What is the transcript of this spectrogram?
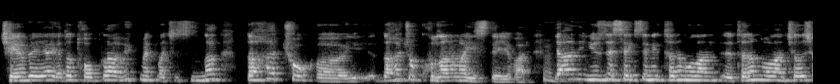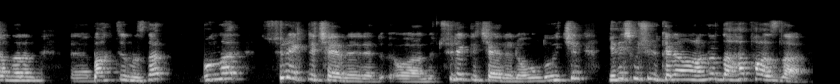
çevreye ya da toprağa hükmetme açısından daha çok e, daha çok kullanma isteği var. Yani yüzde seksenlik tanım olan e, tanımlı olan çalışanların e, baktığımızda bunlar sürekli çevreli oranında sürekli çevreli olduğu için gelişmiş ülkeler oranında daha fazla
